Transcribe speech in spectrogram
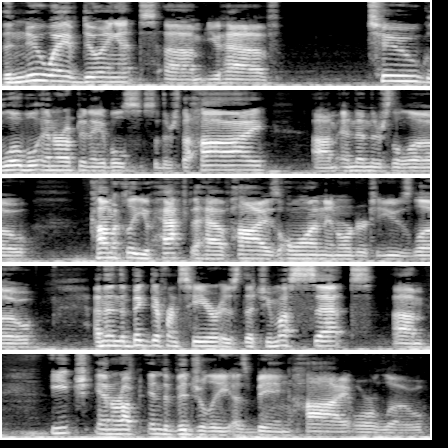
The new way of doing it, um, you have two global interrupt enables. So there's the high, um, and then there's the low. Comically, you have to have highs on in order to use low. And then the big difference here is that you must set um, each interrupt individually as being high or low.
